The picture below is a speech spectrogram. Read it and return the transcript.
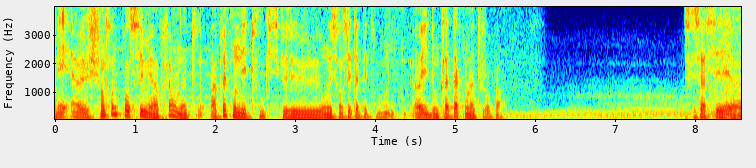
Mais euh, je suis en train de penser, mais après on a après qu'on ait tout, qu'est-ce que euh, on est censé taper tout Ah oui, donc l'attaque on l'a toujours pas. Parce que ça c'est euh...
